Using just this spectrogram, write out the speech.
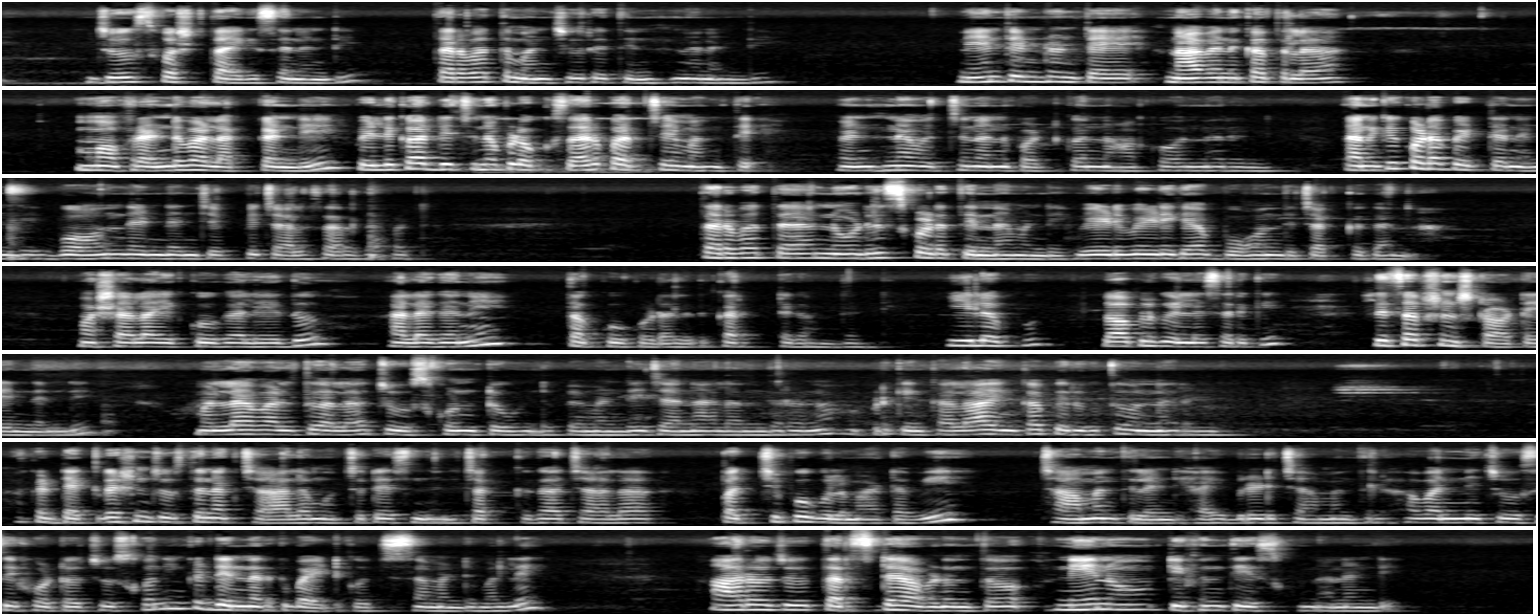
జ్యూస్ ఫస్ట్ తాగేసానండి. తర్వాత మంచూరియా తింటున్నానండి. నేను తింటుంటే నా వెనకతల మా ఫ్రెండ్ వాళ్ళ అక్కండి పెళ్ళి కార్డు ఇచ్చినప్పుడు ఒకసారి పరిచయం అంతే. వెంటనే వచ్చి నన్ను పట్టుకొని నాకు అన్నారండి. తనకి కూడా పెట్టానండి. బాగుందండి అని చెప్పి చాలా సరదా పట్టు తర్వాత నూడిల్స్ కూడా తిన్నామండి. వేడివేడిగా బాగుంది చక్కగా. మసాలా ఎక్కువగా లేదు. అలాగని తక్కువ కూడా లేదు. కరెక్ట్గా ఉందండి. ఈలోపు లోపలికి వెళ్ళేసరికి రిసెప్షన్ స్టార్ట్ అయిందండి. మళ్ళీ వాళ్ళతో అలా చూసుకుంటూ ఉండిపోయామండి జనాలందరూ ఇప్పటికి ఇంకా అలా ఇంకా పెరుగుతూ ఉన్నారండి. అక్కడ డెకరేషన్ చూస్తే నాకు చాలా ముచ్చటేసిందండి. చక్కగా చాలా పచ్చి పువ్వులు మాట అవి. చామంతులండి హైబ్రిడ్ చామంతులు. అవన్నీ చూసి ఫోటో చూసుకొని ఇంకా డిన్నర్కి బయటకు వచ్చేసామండి మళ్ళీ. ఆ రోజు థర్స్డే అవడంతో నేను టిఫిన్ తీసుకున్నానండి.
